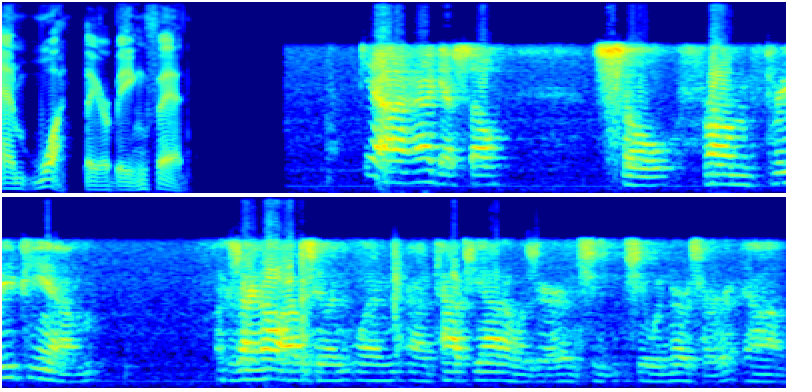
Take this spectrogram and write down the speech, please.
and what they are being fed. Yeah, I, I guess so. So from three PM, because I know obviously when, when uh, Tatiana was there and she, she would nurse her, um,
